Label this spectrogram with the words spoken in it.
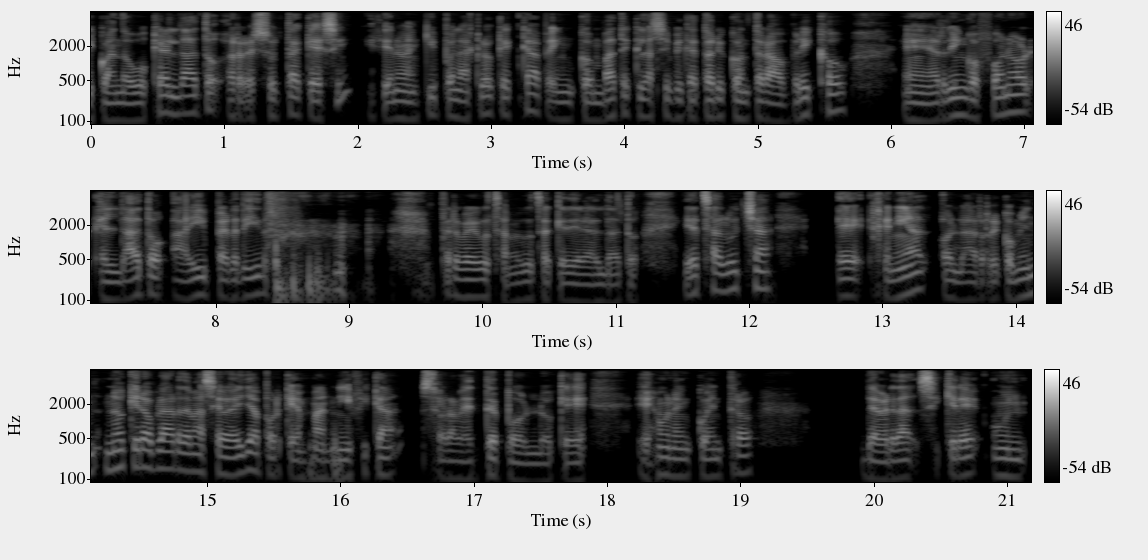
Y cuando busqué el dato, resulta que sí, hicieron equipo en la Crockett Cup en combate clasificatorio contra Brico en Ring of Honor, el dato ahí perdido. Pero me gusta, me gusta que diera el dato. Y esta lucha es genial, os la recomiendo. No quiero hablar demasiado de ella porque es magnífica, solamente por lo que es un encuentro. De verdad, si quiere un.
